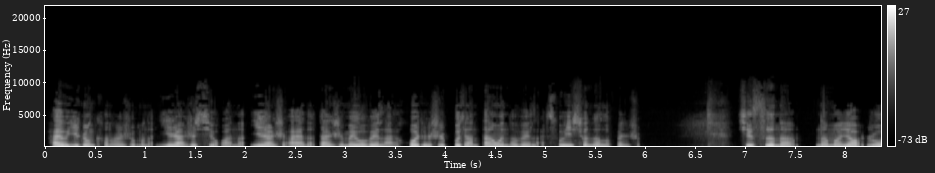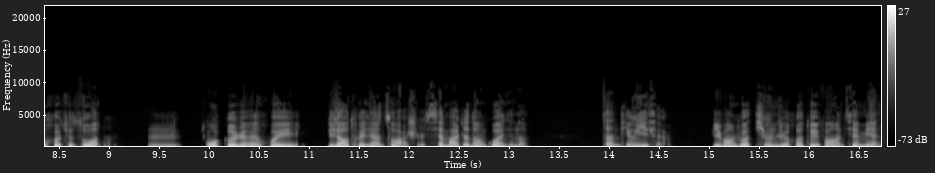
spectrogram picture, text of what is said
还有一种可能是什么呢？依然是喜欢的，依然是爱的，但是没有未来，或者是不想耽误你的未来，所以选择了分手。其次呢，那么要如何去做呢？嗯，我个人会比较推荐做法是，先把这段关系呢暂停一下，比方说停止和对方见面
